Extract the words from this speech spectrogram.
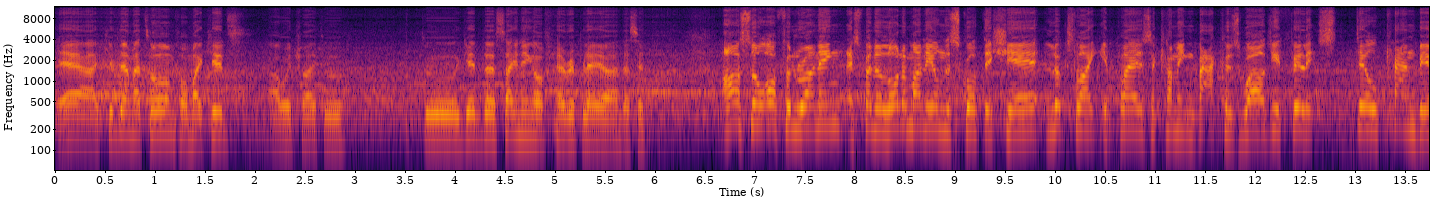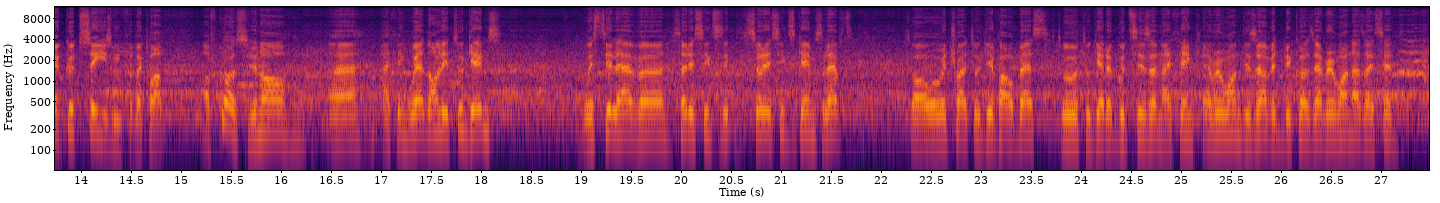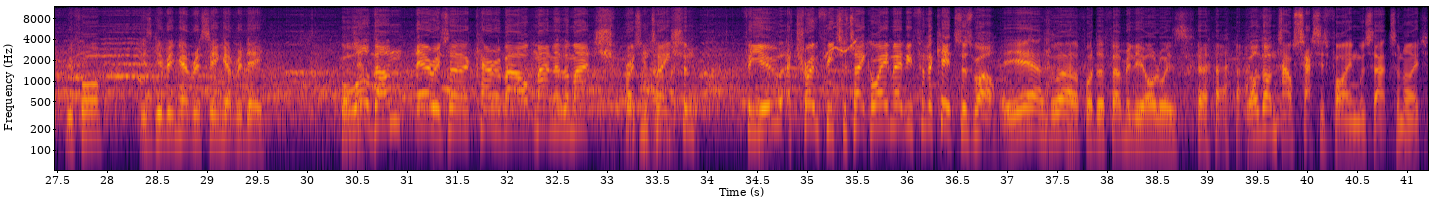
Yeah I keep them at home for my kids. I will try to to get the signing of every player and that's it Arsenal off and running. They spent a lot of money on the squad this year. Looks like your players are coming back as well. Do you feel it still can be a good season for the club? Of course, you know, uh, I think we had only two games. We still have uh, 36, 36 games left. So we will try to give our best to, to get a good season. I think everyone deserves it because everyone, as I said before, is giving everything every day. Well, well done. There is a Carabao Man of the Match presentation for you, a trophy to take away maybe for the kids as well. Yeah, as well, for the family always. well done. How satisfying was that tonight?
